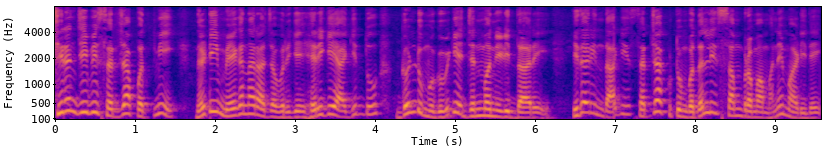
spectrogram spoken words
ಚಿರಂಜೀವಿ ಸರ್ಜಾ ಪತ್ನಿ ನಟಿ ಮೇಘನಾ ರಾಜ್ ಅವರಿಗೆ ಹೆರಿಗೆಯಾಗಿದ್ದು ಗಂಡು ಮಗುವಿಗೆ ಜನ್ಮ ನೀಡಿದ್ದಾರೆ. ಇದರಿಂದಾಗಿ ಸರ್ಜಾ ಕುಟುಂಬದಲ್ಲಿ ಸಂಭ್ರಮ ಮನೆ ಮಾಡಿದೆ.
